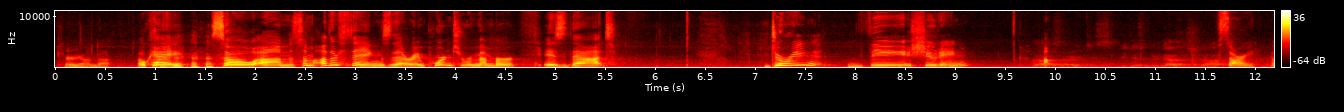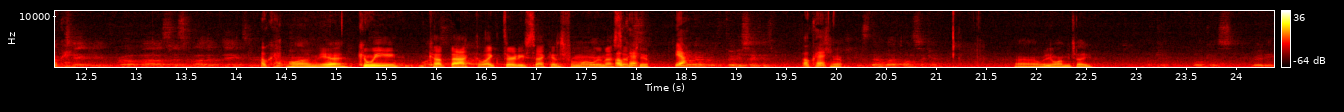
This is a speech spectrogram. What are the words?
Carry on, Dot. Okay, so um, some other things that are important to remember is that during the shooting, No, I'm sorry, just, you just out the shot. sorry, Can okay, you take it from, uh, so some other things? or- okay, Hold on, yeah. Can we cut back like 30 seconds from where we messed up okay, to? yeah, Whatever, thirty seconds. okay. Yeah. Stand by one second. Uh, what do you want me to tell you? Okay, focus, ready?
